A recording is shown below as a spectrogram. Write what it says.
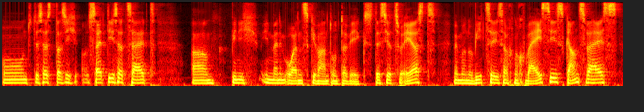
Und das heißt, dass ich seit dieser Zeit ähm, bin ich in meinem Ordensgewand unterwegs. Das ja zuerst, wenn man Novize ist, auch noch weiß ist, ganz weiß.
